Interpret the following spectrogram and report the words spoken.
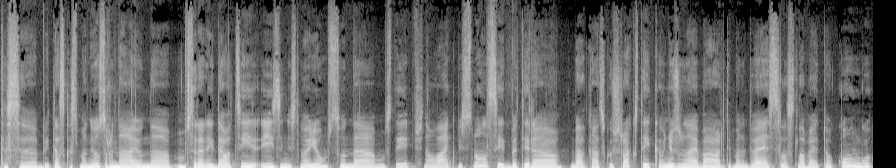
tas uh, bija tas, kas mani uzrunāja. Un, uh, mums ir arī daudz īsiņas no jums, un uh, mums īpaši nav laika visu nolasīt, bet ir uh, vēl kāds, kurš rakstīja, ka viņš uzrunāja vārdi, mana dvēsele slavē to kungu,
